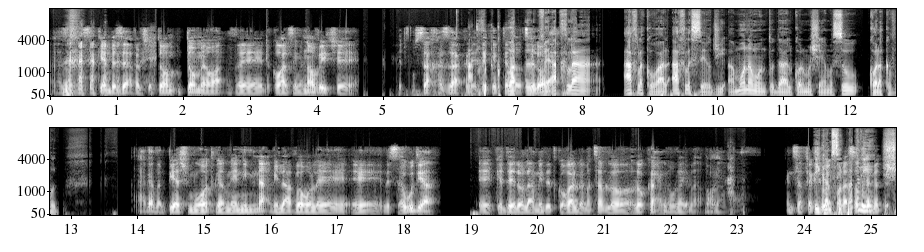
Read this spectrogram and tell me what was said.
אז נסכם בזה, אבל שתום מאוהב וקורל סימנוביץ', שתפוסה חזק על ידי קפטן ברצלונה. ואחלה, אחלה קורל, אחלה סרג'י, המון המון תודה על כל מה שהם עשו, כל הכבוד. אגב, על פי השמועות גם נמנע מלעבור לסעודיה, כדי לא להעמיד את קורל במצב לא, לא קל, אולי בעונה הבאה. אין ספק שהוא יכול לעשות שם יותר. היא, ש...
